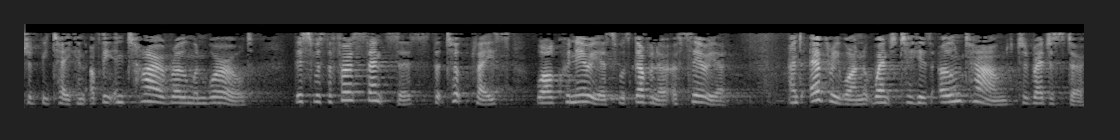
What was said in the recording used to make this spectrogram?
should be taken of the entire Roman world. This was the first census that took place while Quirinius was governor of Syria and everyone went to his own town to register.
